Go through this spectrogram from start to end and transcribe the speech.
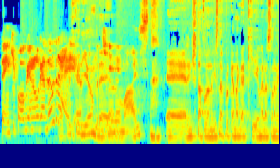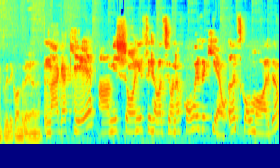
tem que pôr alguém no lugar da Eu Andrea. preferia a Andrea, né? Mas é, a gente tá falando isso, né? Porque na HQ o relacionamento dele é com a Andrea, né? Na HQ, a Michonne se relaciona com o Ezequiel. Antes com o Morgan,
